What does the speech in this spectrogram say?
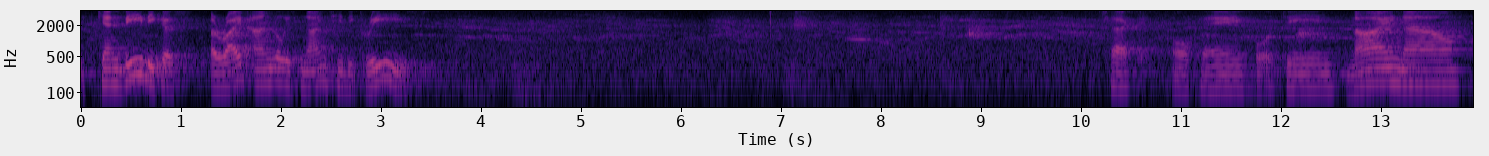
It can be because a right angle is 90 degrees. Check. Okay, 14. 9 now.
